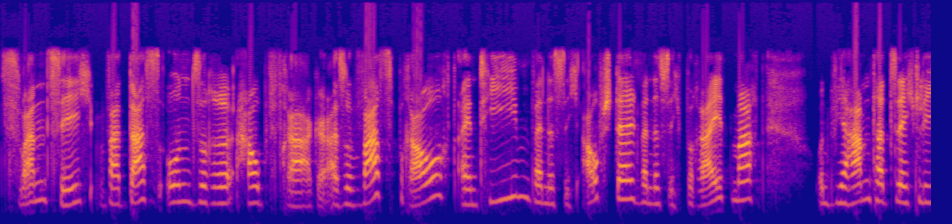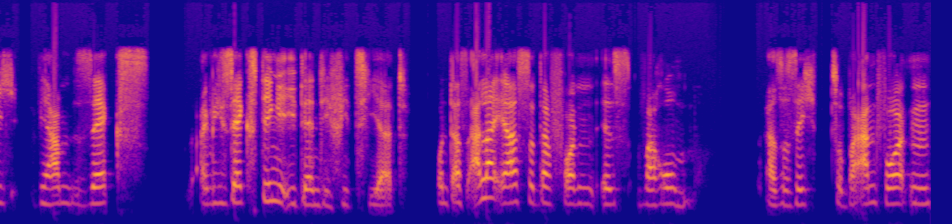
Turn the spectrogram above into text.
20, war das unsere Hauptfrage. Also was braucht ein Team, wenn es sich aufstellt, wenn es sich bereit macht? Und wir haben tatsächlich, wir haben sechs, eigentlich sechs Dinge identifiziert. Und das allererste davon ist, warum? Also sich zu beantworten,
